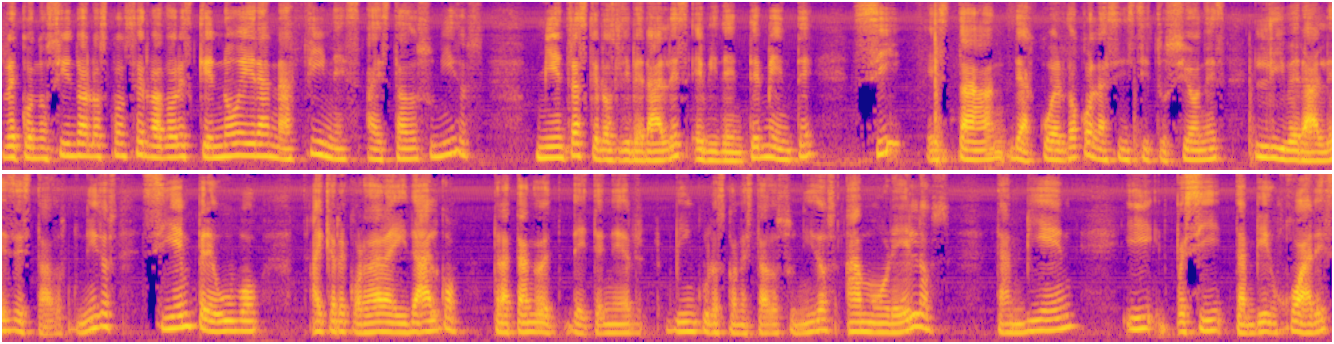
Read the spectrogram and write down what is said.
reconociendo a los conservadores que no eran afines a Estados Unidos mientras que los liberales evidentemente sí están de acuerdo con las instituciones liberales de Estados Unidos. Siempre hubo, hay que recordar a Hidalgo, tratando de, tener vínculos con Estados Unidos, a Morelos también, y pues sí, también Juárez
